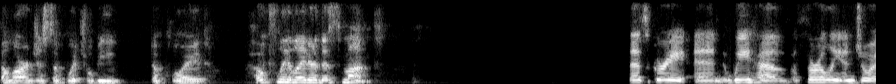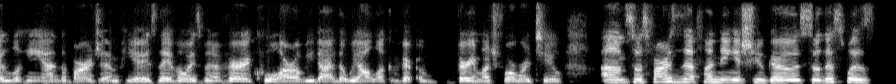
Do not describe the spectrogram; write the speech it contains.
the largest of which will be deployed hopefully later this month. That's great. And we have thoroughly enjoyed looking at the barge MPAs. They've always been a very cool ROV dive that we all look very, much forward to. Um, so as far as the funding issue goes, so this was,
